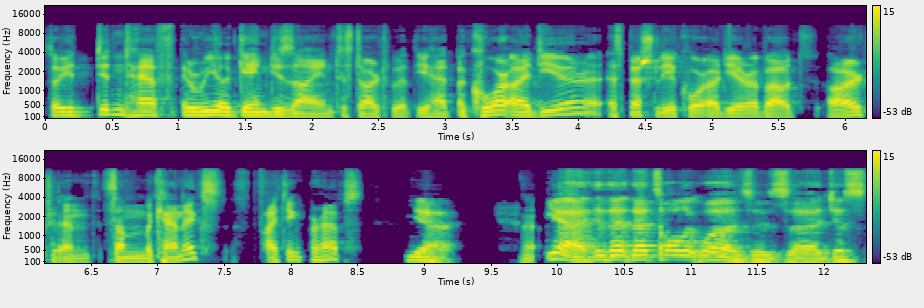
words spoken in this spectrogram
So you didn't have a real game design to start with. You had a core idea, especially a core idea about art and some mechanics, fighting perhaps. Yeah. Yeah, that, that's all it was is uh, just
